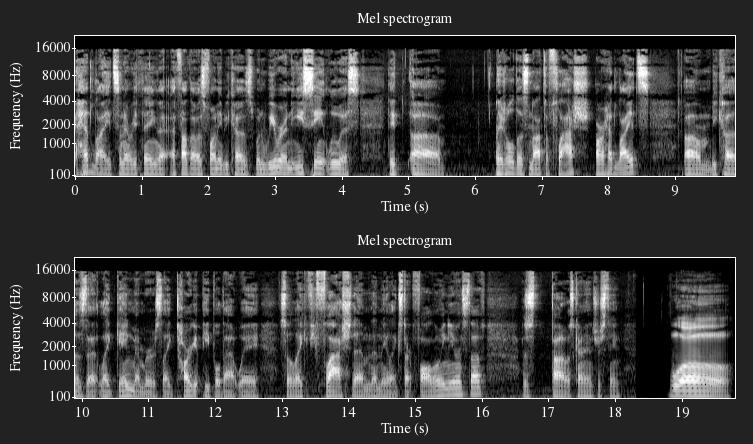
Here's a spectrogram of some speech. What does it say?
headlights and everything, that I thought that was funny because when we were in East St. Louis, they uh, they told us not to flash our headlights um, because that like gang members like target people that way. So like if you flash them, then they like start following you and stuff. I just thought it was kind of interesting. Whoa,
